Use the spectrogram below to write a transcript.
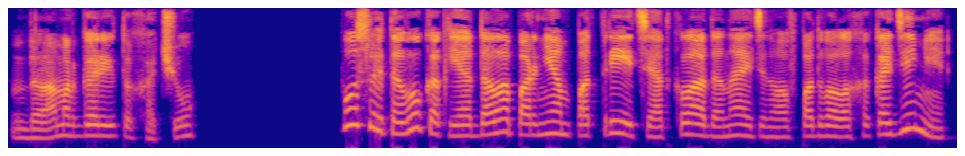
Да, Маргарита, хочу. После того, как я отдала парням по трети отклада, найденного в подвалах Академии,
